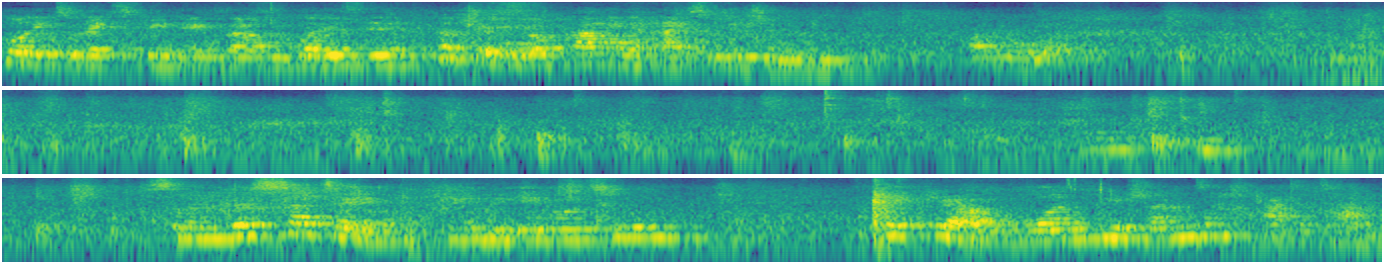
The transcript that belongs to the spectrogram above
colleagues will explain exactly what is the purpose of having an isolation room on the ward. So in this setting, you'll be able to take care of one patient at a time.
